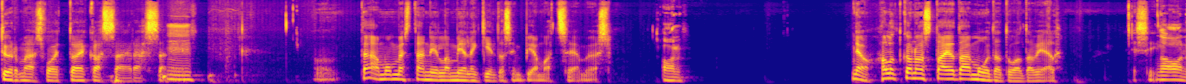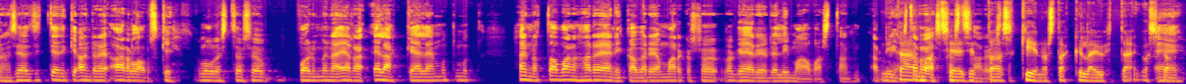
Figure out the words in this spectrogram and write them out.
tyrmäysvoitto ekassa erässä. Niin mm. Tämä on mun mielestä niillä on mielenkiintoisimpia matseja myös. On. Joo, haluatko nostaa jotain muuta tuolta vielä? esiin. No onhan siellä sitten tietenkin Andrei Arlovski. Luulisin, että se olisi voinut mennä erä, eläkkeelle, mutta, mutta hän ottaa vanhaa reenikaveria Marcos Rogerio de Limaa vastaan. Niin tämä matsi ei sitten taas kiinnosta kyllä yhtään, koska ei.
